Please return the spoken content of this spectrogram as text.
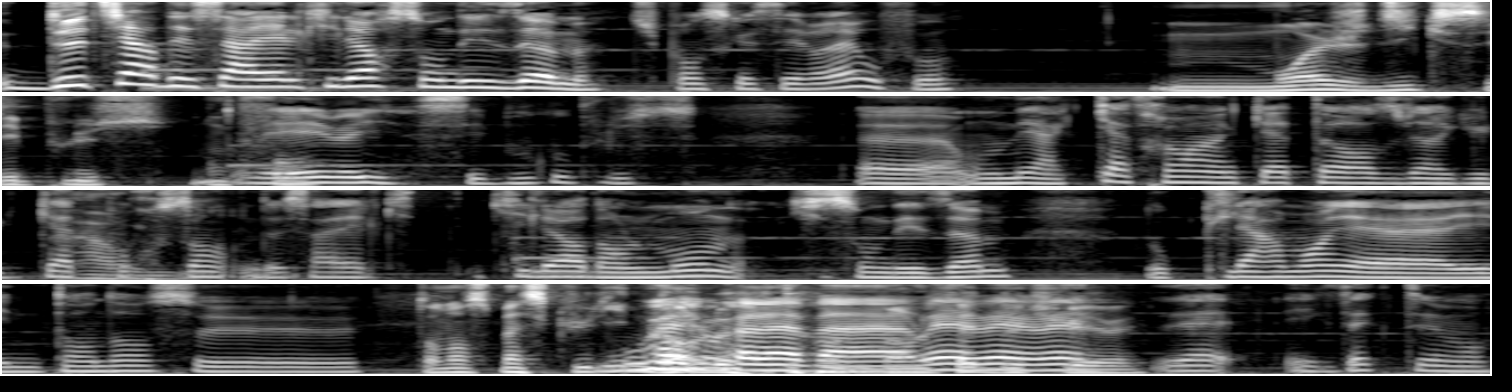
Deux tiers des serial killers sont des hommes. Tu penses que c'est vrai ou faux? Moi, je dis que c'est plus. Donc, faux. Mais oui, c'est beaucoup plus. Euh, on est à 94,4% de serial ki- killers dans le monde qui sont des hommes. Donc clairement, il y, a il y a une tendance. euh, Tendance masculine Ouais, dans le, dans- bah, dans le ouais, fait ouais, de tuer. exactement.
